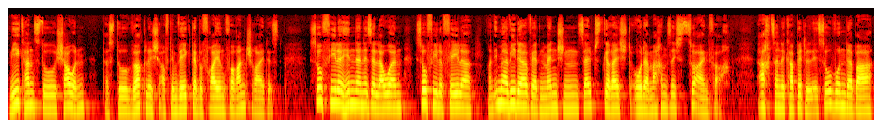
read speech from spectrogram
Wie kannst du schauen, dass du wirklich auf dem Weg der Befreiung voranschreitest? So viele Hindernisse lauern, so viele Fehler, und immer wieder werden Menschen selbstgerecht oder machen sich's zu einfach. 18. Kapitel ist so wunderbar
